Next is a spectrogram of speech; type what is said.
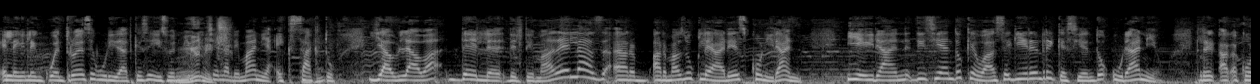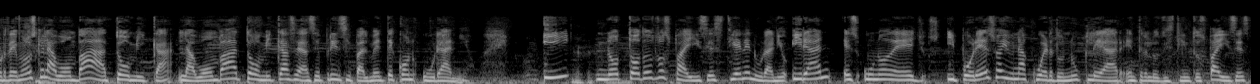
el, encuentro de seguridad que se hizo en Múnich, en Alemania, exacto, y hablaba del, del tema de las armas nucleares con Irán, y Irán diciendo que va a seguir enriqueciendo uranio. acordémonos que la bomba atómica, la bomba atómica se hace principalmente con uranio. Y no todos los países tienen uranio. Irán es uno de ellos. Y por eso hay un acuerdo nuclear entre los distintos países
